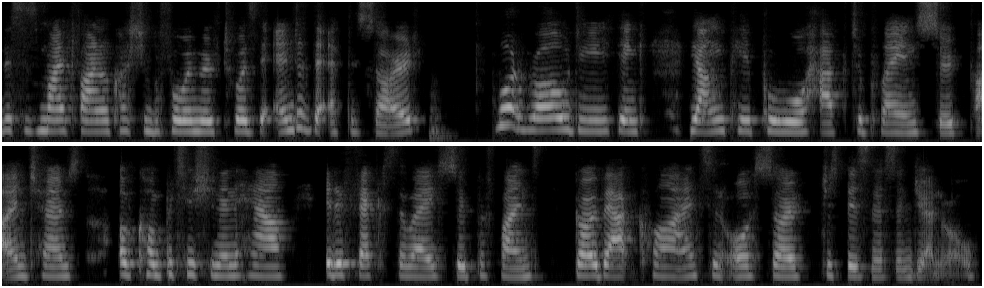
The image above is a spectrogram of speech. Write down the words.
this is my final question before we move towards the end of the episode. What role do you think young people will have to play in super in terms of competition and how it affects the way super funds go about clients and also just business in general?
